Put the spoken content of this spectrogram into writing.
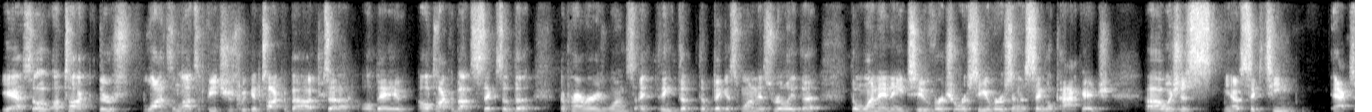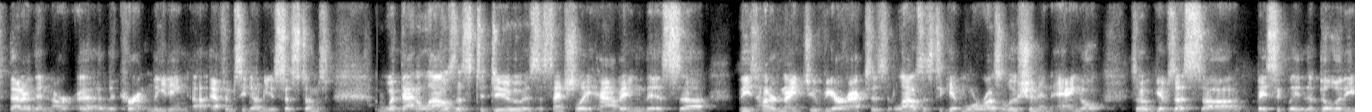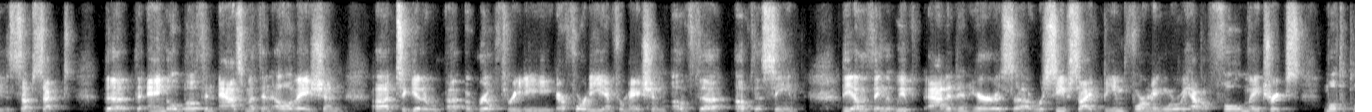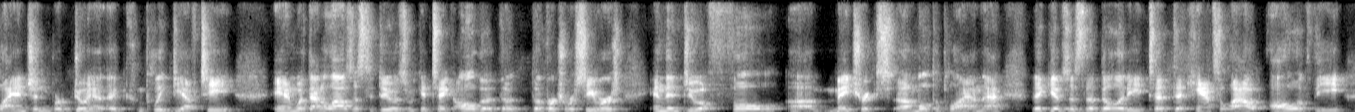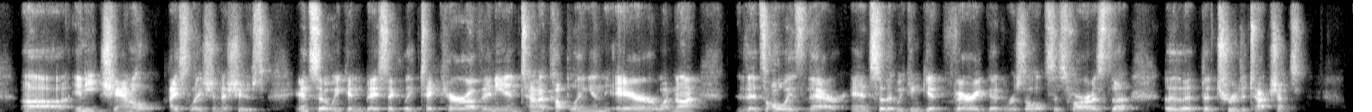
Yeah, so I'll, talk. There's lots and lots of features we can talk about uh, all day. I'll talk about six of the, the primary ones. I think the, the biggest one is really the the one NA2 virtual receivers in a single package, uh, which is you know 16 X better than our uh, the current leading uh, FMCW systems. What that allows us to do is essentially having this uh, these 192 VRXs allows us to get more resolution and angle. So it gives us uh, basically the ability to subsect the, the angle both in azimuth and elevation uh, to get a, a, real 3D or 4D information of the of the scene. The other thing that we've added in here is uh, receive side beam forming, where we have a full matrix multiply engine. We're doing a, a complete DFT. And what that allows us to do is we can take all the, the, the virtual receivers and then do a full uh, matrix uh, multiply on that. That gives us the ability to, to cancel out all of the uh, any channel isolation issues. And so we can basically take care of any antenna coupling in the air or whatnot that's always there. And so that we can get very good results as far as the, the, the true detections.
